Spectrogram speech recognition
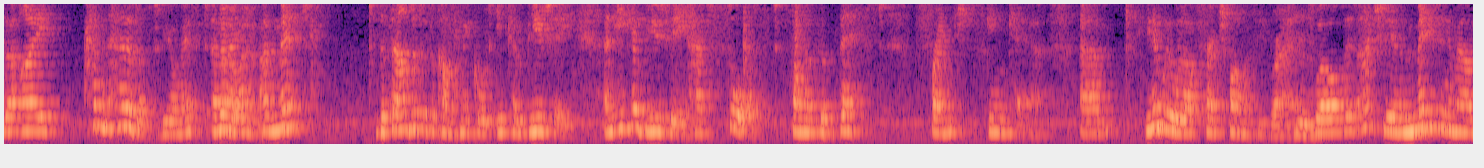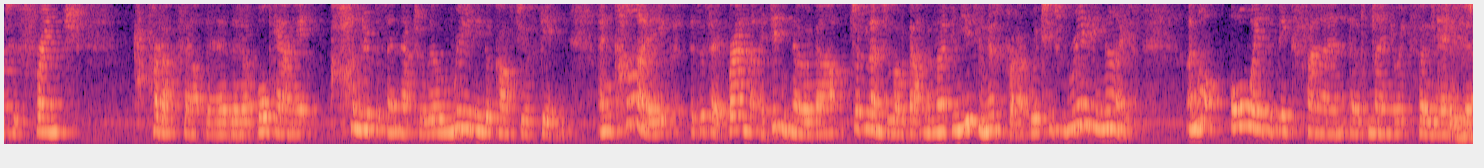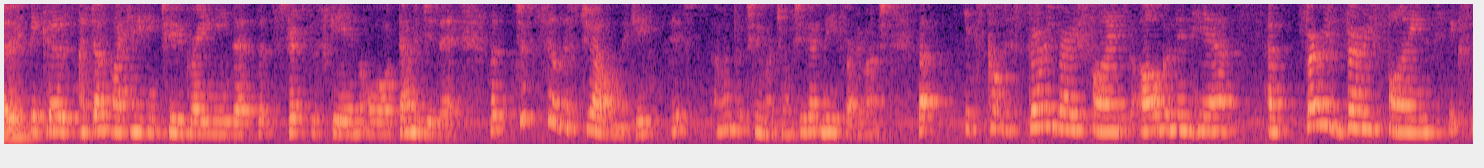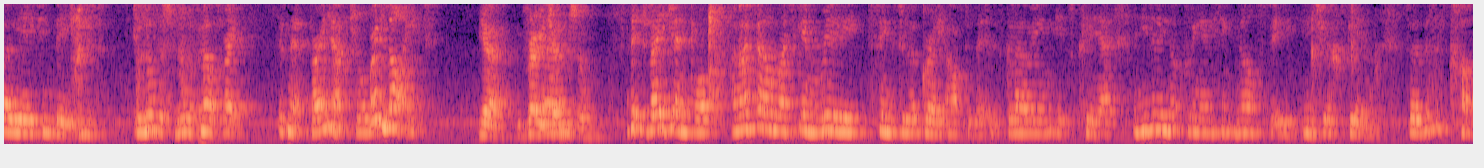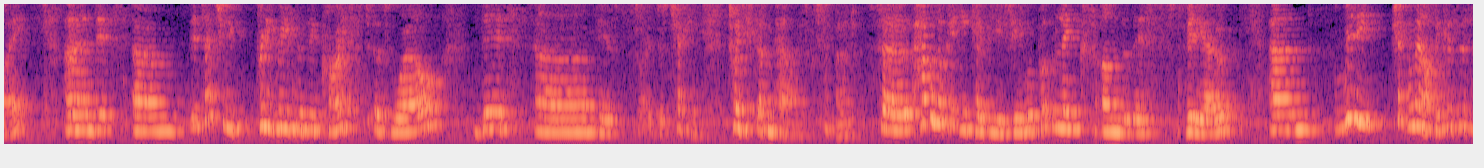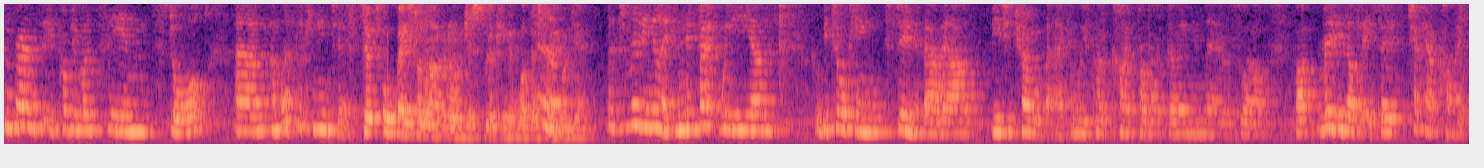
that I hadn't heard of, to be honest. And No, I I. I met the founders of a company called Eco Beauty, and Eco Beauty have sourced some of the best French skincare. Um, you know, we all love French pharmacy brands. Well, there's actually an amazing amount of French products out there that are organic, 100% natural. They'll really look after your skin. And Kae, as I say, a brand that I didn't know about, just learned a lot about them, and I've been using this product, which is really nice. I'm not always a big fan of manual exfoliators because I don't like anything too grainy that, that strips the skin or damages it. But just feel this gel, Nikki. It's I won't put too much on because you don't need very much. But it's got this very, very fine, it's got argan in here, and very, very fine exfoliating beads. I love the smell of It it. smells great, isn't it? Very natural, very light, Yeah, very Um, gentle. but it's very gentle, and I found my skin really seems to look great after this. It's glowing, it's clear, and you know you're not putting anything nasty into your skin. So this is Kae, and it's um, it's actually pretty reasonably priced as well. This um, is sorry, just checking, twenty seven pounds. It's not bad. So have a look at Eco Beauty. We'll put the links under this video and really check them out because there's some brands that you probably won't see in store um, and worth looking into. So it's all based on argan oil, just looking at what they're Yeah. saying on here. That's really nice. And in fact, we, um, we'll be talking soon about our beauty travel bag and we've got a Kae product going in there as well. But really lovely. So check out Kae.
